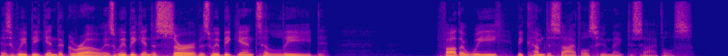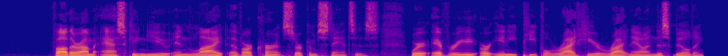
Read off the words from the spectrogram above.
as we begin to grow, as we begin to serve, as we begin to lead, Father, we become disciples who make disciples. Father, I'm asking you, in light of our current circumstances, where every or any people right here, right now in this building,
